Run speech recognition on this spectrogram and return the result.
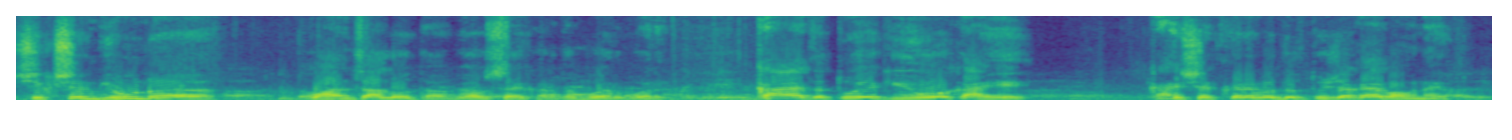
शिक्षण घेऊन वाहन चालवता व्यवसाय करता. बरं बरं. काय आता तू एक युवक आहे. काय शेतकऱ्याबद्दल तुझ्या काय भावना आहेत?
